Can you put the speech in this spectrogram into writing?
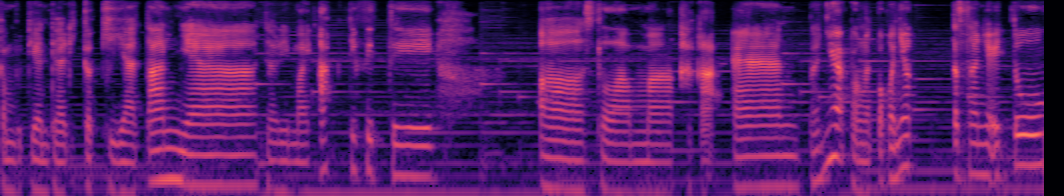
kemudian dari kegiatannya dari my activity uh, selama KKN banyak banget. Pokoknya kesannya itu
